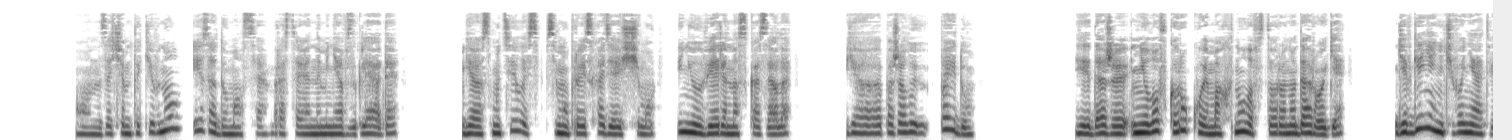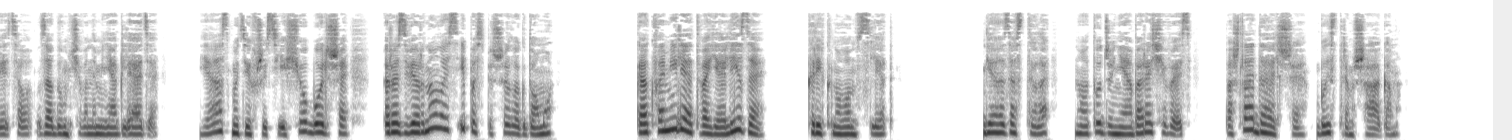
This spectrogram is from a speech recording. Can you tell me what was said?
Он зачем-то кивнул и задумался, бросая на меня взгляды. Я смутилась всему происходящему и неуверенно сказала. «Я, пожалуй, пойду». И даже неловко рукой махнула в сторону дороги. Евгений ничего не ответил, задумчиво на меня глядя. Я, смутившись еще больше, развернулась и поспешила к дому. «Как фамилия твоя, Лиза?» — крикнул он вслед. Я застыла, но тут же, не оборачиваясь, пошла дальше, быстрым шагом.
